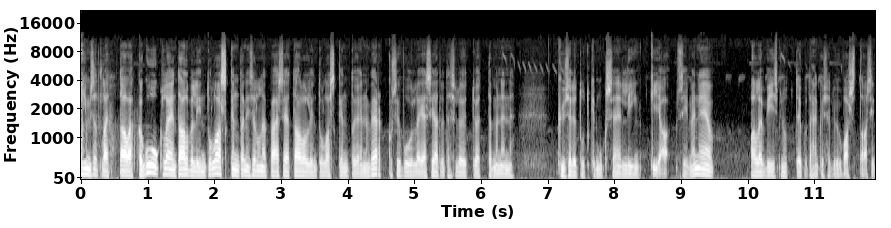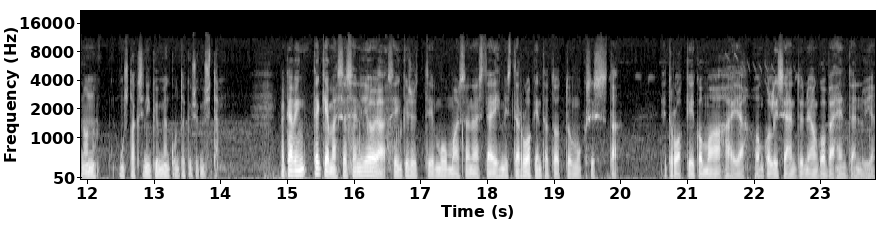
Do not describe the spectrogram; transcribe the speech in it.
ihmiset laittaa vaikka Googleen talvelintulaskenta, niin silloin ne pääsee talvelintulaskentojen verkkosivuille ja sieltä pitäisi löytyä tämmöinen kyselytutkimukseen linkki ja siinä menee alle viisi minuuttia, kun tähän kyselyyn vastaa. Siinä on muistaakseni kymmenkunta kysymystä. Mä kävin tekemässä sen jo ja siinä kysyttiin muun muassa näistä ihmisten ruokintatottumuksista, että ruokkiiko maahan ja onko lisääntynyt ja onko vähentänyt. Ja...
